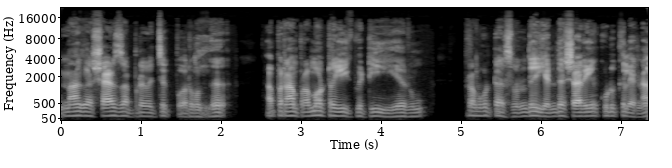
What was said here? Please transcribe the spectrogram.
நாங்கள் ஷேர்ஸ் அப்படி வச்சுக்க போகிறோம்னு அப்புறம் ப்ரமோட்டர் ஈக்விட்டி ஏறும். ப்ரமோட்டர்ஸ் வந்து எந்த ஷேரையும் கொடுக்கலன்னா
